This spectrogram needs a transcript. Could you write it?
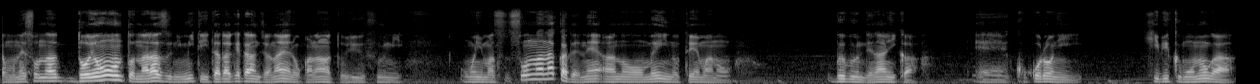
でもねそんなドヨーンとならずに見ていただけたんじゃないのかなというふうに思います。そんな中でねあのメインのテーマの部分で何かえー、心に響くものが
